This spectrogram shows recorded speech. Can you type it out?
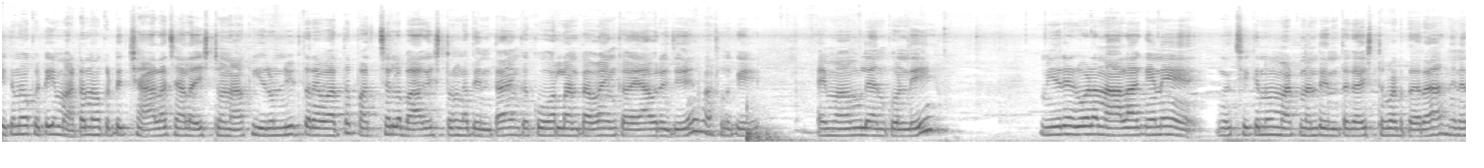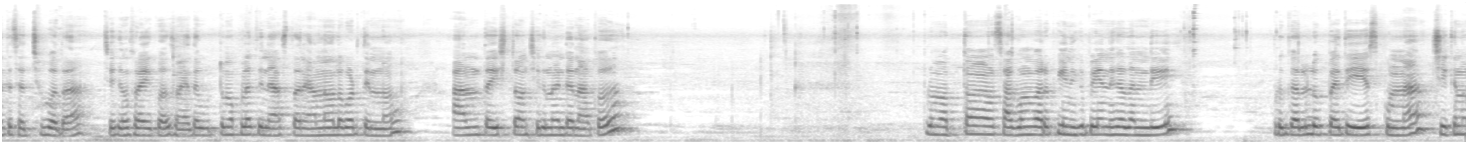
చికెన్ ఒకటి మటన్ ఒకటి చాలా చాలా ఇష్టం నాకు. ఈ రెండింటి తర్వాత పచ్చళ్ళు బాగా ఇష్టంగా తింటా. ఇంకా కూరలు అంటావా? ఇంకా యావరేజ్ అసలుకి. అవి మామూలే అనుకోండి. మీరే కూడా నాలాగనే చికెన్ మటన్ అంటే ఇంతగా ఇష్టపడతారా? నేనైతే చచ్చిపోతా. చికెన్ ఫ్రై కోసం అయితే ఉట్టు ముక్కలే తినేస్తాను. అన్నంలో కూడా తిన్నాను అంత ఇష్టం చికెన్ అంటే నాకు. ఇప్పుడు మొత్తం సగం వరకు ఇనిగిపోయింది కదండి. ఇప్పుడు గల్లులు ఉప్పు అయితే వేసుకున్నా చికెన్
